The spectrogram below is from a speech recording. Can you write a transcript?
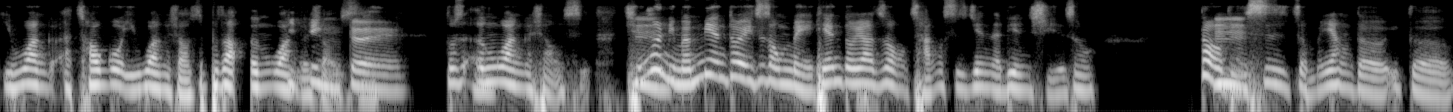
一万个，呃超过一万个小时，不知道 N 万个小时，，对。都是嗯 N 万个小时。请问嗯你们面对这种每天都要这种长时间的练习的时候，到底嗯是怎么样的一个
